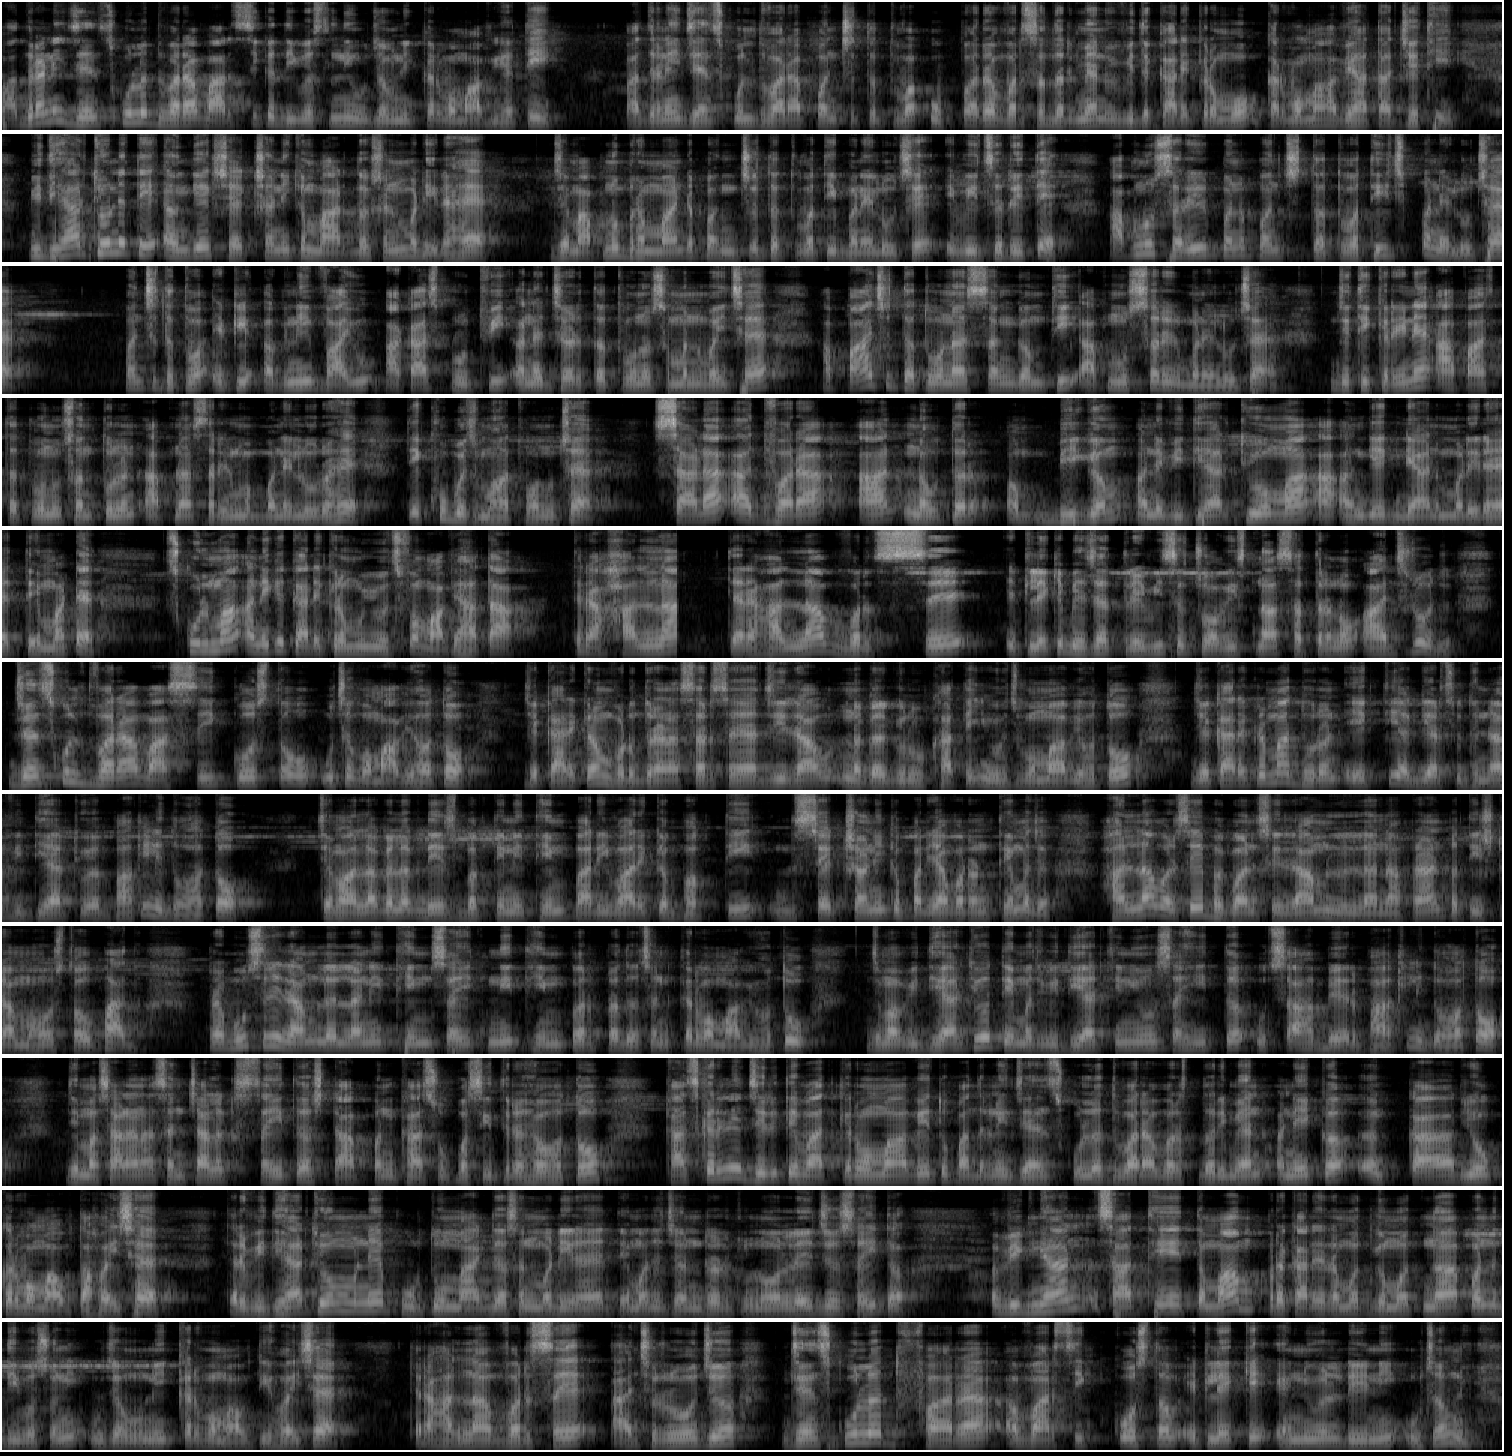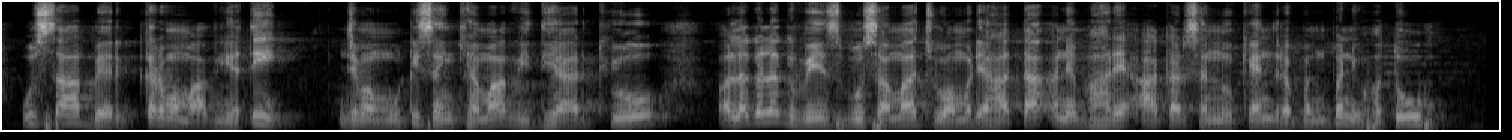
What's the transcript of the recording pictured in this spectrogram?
પાદરાની Jain school દ્વારા વાર્ષિક દિવસની ઉજવણી કરવામાં આવી હતી. પાદરાની જૈન સ્કૂલ દ્વારા પંચતત્વ ઉપર વર્ષ દરમિયાન વિવિધ કાર્યક્રમો કરવામાં આવ્યા હતા, જેથી વિદ્યાર્થીઓને તે અંગે શૈક્ષણિક માર્ગદર્શન મળી રહે. જેમ આપનું બ્રહ્માંડ પંચતત્વથી બનેલું છે, એવી જ રીતે આપનું શરીર પણ પંચતત્વથી જ બનેલું છે. પંચતત્વ એટલે અગ્નિ, વાયુ, આકાશ, પૃથ્વી અને જળ તત્વોનો સમન્વય છે. આ પાંચ તત્વોના સંગમથી આપનું શરીર બનેલું છે. જેથી કરીને આ પાંચ તત્વોનું સંતુલન આપના શરીરમાં બનેલું રહે તે ખૂબ જ મહત્ત્વનું છે. શાળા આ દ્વારા આ નવતર અભિગમ અને વિદ્યાર્થીઓમાં આ અંગે જ્ઞાન મળી રહે તે માટે સ્કૂલમાં અનેક કાર્યક્રમો યોજવામાં આવ્યા હતા. ત્યારે હાલના ત્યારે હાલના વર્ષે એટલે કે બે હજાર ત્રેવીસ ચોવીસના સત્રનો આજરોજ જૈન સ્કૂલ દ્વારા વાર્ષિકોત્સવ ઉજવવામાં આવ્યો હતો, જે કાર્યક્રમ વડોદરાના સર સયાજી રાવ નગરગૃહ ખાતે યોજવામાં આવ્યો હતો, જે કાર્યક્રમમાં ધોરણ એકથી અગિયાર સુધીના વિદ્યાર્થીઓએ ભાગ લીધો હતો. જેમાં અલગ અલગ દેશભક્તિની થીમ, પારિવારિક ભક્તિ, શૈક્ષણિક પર્યાવરણ તેમજ હાલના વર્ષે ભગવાન શ્રી રામલલ્લાના પ્રાણ પ્રતિષ્ઠા મહોત્સવ બાદ પ્રભુ શ્રી રામલલ્લાની થીમ સહિતની થીમ પર પ્રદર્શન કરવામાં આવ્યું હતું, જેમાં વિદ્યાર્થીઓ તેમજ વિદ્યાર્થિનીઓ સહિત ઉત્સાહભેર ભાગ લીધો હતો. જેમાં શાળાના સંચાલક સહિત સ્ટાફ પણ ખાસ ઉપસ્થિત રહ્યો હતો. ખાસ કરીને જે રીતે વાત કરવામાં આવે તો પાદરની જૈન સ્કૂલ દ્વારા વર્ષ દરમિયાન અનેક કાર્યો કરવામાં આવતા હોય છે. ત્યારે વિદ્યાર્થીઓને પૂરતું માર્ગદર્શન મળી રહે તેમજ જનરલ નોલેજ સહિત વિજ્ઞાન સાથે તમામ પ્રકારે રમતગમતના પણ દિવસોની ઉજવણી કરવામાં આવતી હોય છે. ત્યારે હાલના વર્ષે આજ રોજ જૈન સ્કૂલ દ્વારા વાર્ષિકોત્સવ એટલે કે એન્યુઅલ ડેની ઉજવણી ઉત્સાહભેર કરવામાં આવી હતી. જેમાં મોટી સંખ્યામાં વિદ્યાર્થીઓ અલગ અલગ વેશભૂષામાં જોવા મળ્યા હતા અને ભારે આકર્ષણનું કેન્દ્ર પણ બન્યું હતું.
